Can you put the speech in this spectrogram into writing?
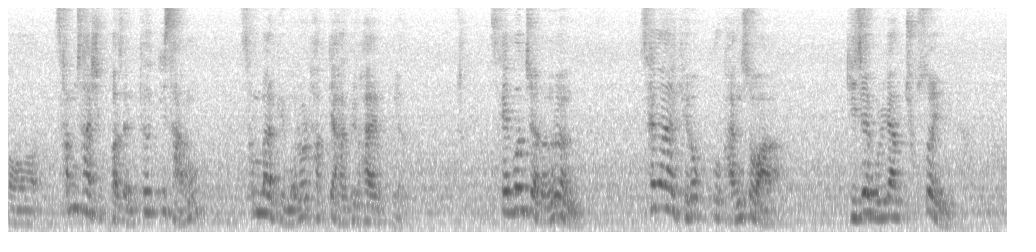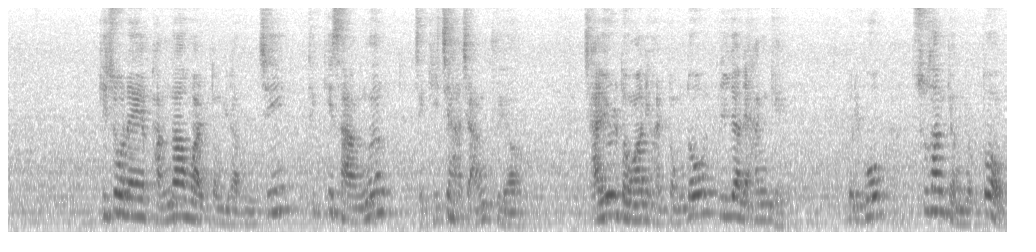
어, 3, 40% 이상 선발 규모를 확대하기로 하였고요. 세 번째로는 생활기록부 간소화, 기재 분량 축소입니다. 기존의 방과후 활동이라든지 특기사항은 기재하지 않고요. 자율 동아리 활동도 1년에 한 개, 그리고 수상 경력도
